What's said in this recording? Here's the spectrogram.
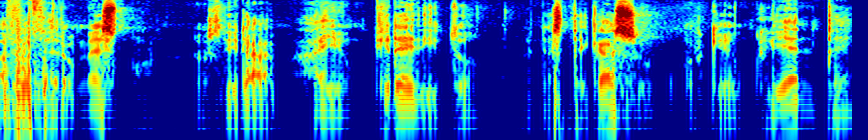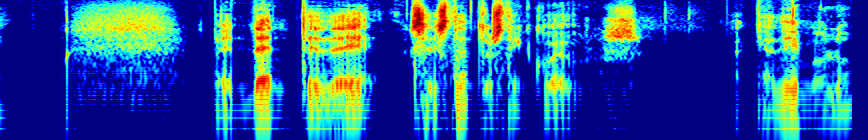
a facer o mesmo. Nos dirá, hai un crédito, en este caso, porque é un cliente, pendente de 605 euros. Añadímolo.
